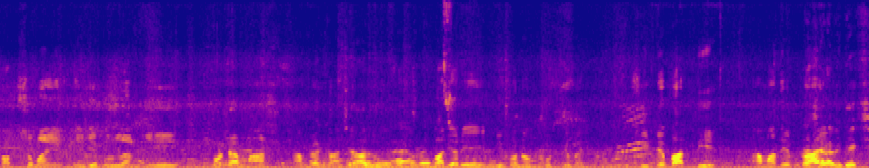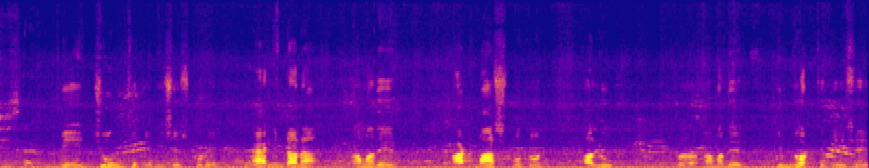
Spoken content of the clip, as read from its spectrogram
সবসময় এই যে বললাম যে কটা মাস আমরা কাঁচা আলু বাজারে বিপণন করতে পারি সেইটা বাদ দিয়ে আমাদের প্রায় আমি দেখছি মে জুন থেকে বিশেষ করে এক টানা আমাদের আট মাস মতন আলু আমাদের হিমঘর থেকে এসে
